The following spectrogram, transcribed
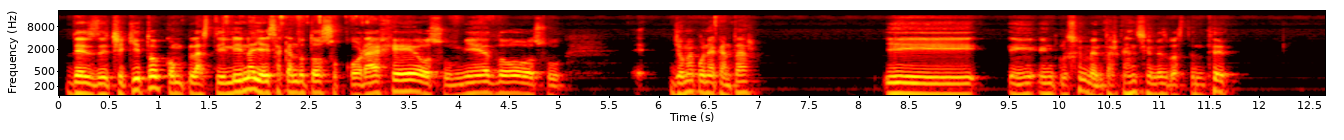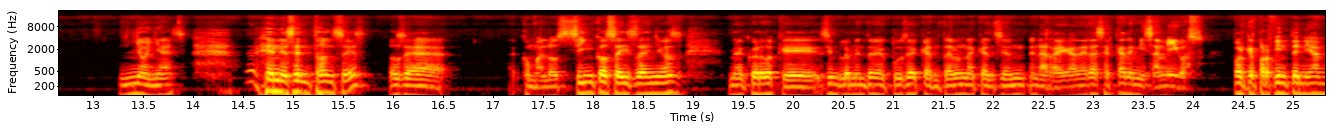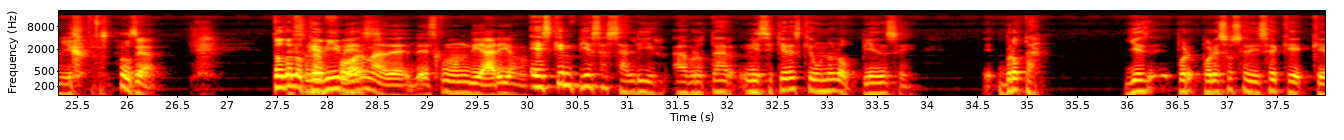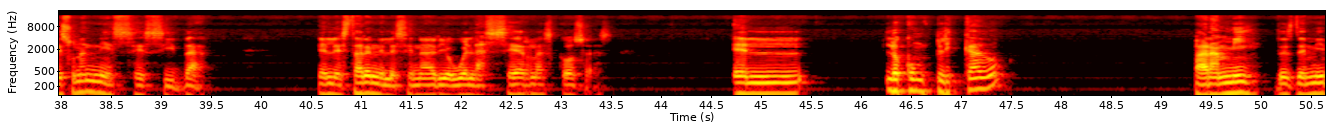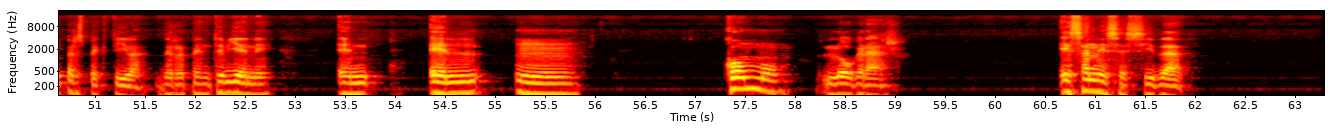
desde chiquito con plastilina y ahí sacando todo su coraje o su miedo o su... Eh, yo me pone a cantar y e incluso inventar canciones bastante ñoñas en ese entonces. O sea, como a los 5 o 6 años, me acuerdo que simplemente me puse a cantar una canción en la regadera acerca de mis amigos, porque por fin tenía amigos. o sea, todo lo que vives. Forma es como un diario. Es que empieza a salir, a brotar. Ni siquiera es que uno lo piense. Eh, brota. Y es, por, eso se dice que, es una necesidad el estar en el escenario o el hacer las cosas. El, lo complicado para mí, desde mi perspectiva, de repente viene en el... Mm, cómo lograr esa necesidad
